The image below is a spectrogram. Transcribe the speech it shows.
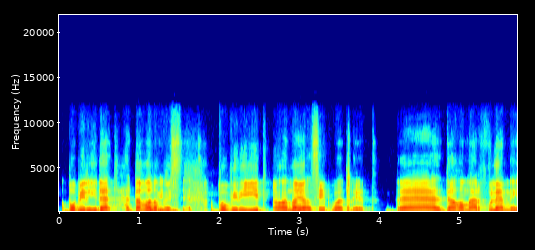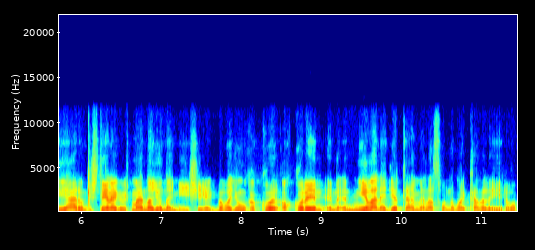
A Bobby Reedet? Hát bevallom, Bobby, a Bobby Reed ah, nagyon szép volt lőtt, de, de ha már full járunk, és tényleg most már nagyon nagy mélységekben vagyunk, akkor, akkor én, én, nyilván egyértelműen azt mondom, hogy Cavaleiro.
